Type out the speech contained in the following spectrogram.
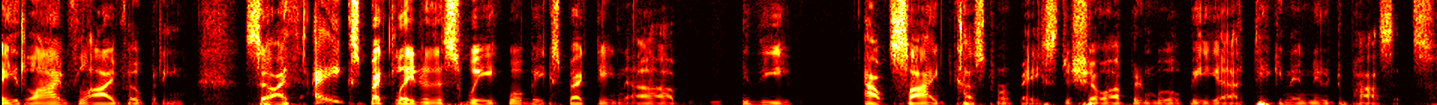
a live live opening. So I, I expect later this week we'll be expecting uh, the outside customer base to show up and we'll be uh, taking in new deposits.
